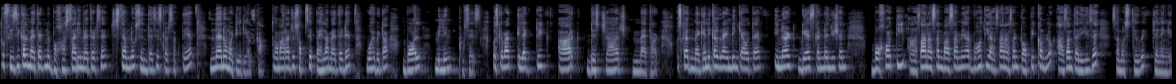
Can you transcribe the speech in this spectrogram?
तो फ़िज़िकल मेथड में बहुत सारी मेथड्स है, जिससे हम लोग सिंथेसिस कर सकते हैं नैनो मटीरियल्स का। तो हमारा जो सबसे पहला मेथड है, वो है बेटा बॉल मिलिंग प्रोसेस। उसके बाद इलेक्ट्रिक आर्क डिस्चार्ज मेथड। उसके बाद मैकेनिकल ग्राइंडिंग क्या होता है? इनर्ट गैस कंडेंजेशन बहुत ही आसान आसान भाषा में और बहुत ही आसान आसान टॉपिक को हम लोग आसान तरीके से समझते हुए चलेंगे।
